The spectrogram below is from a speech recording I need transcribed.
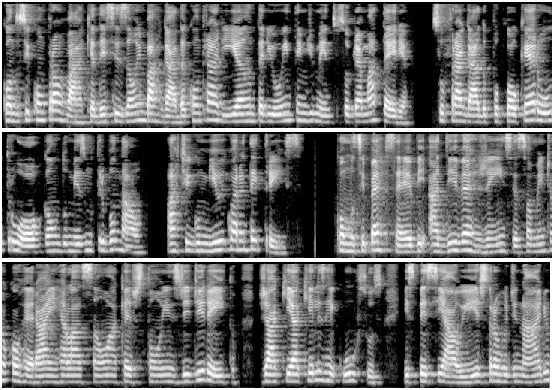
quando se comprovar que a decisão embargada contraria anterior entendimento sobre a matéria, sufragado por qualquer outro órgão do mesmo tribunal. Artigo 1043. Como se percebe, a divergência somente ocorrerá em relação a questões de direito, já que aqueles recursos especial e extraordinário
